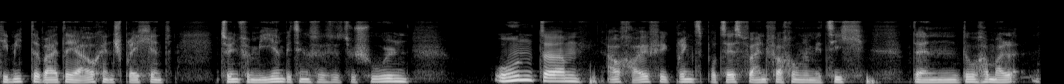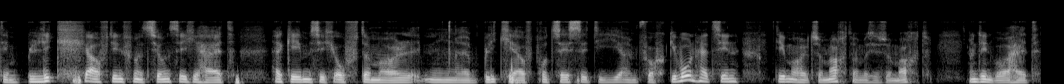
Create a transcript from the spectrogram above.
die Mitarbeiter ja auch entsprechend zu informieren bzw. zu schulen und ähm, auch häufig bringt es Prozessvereinfachungen mit sich, denn durch einmal den Blick auf die Informationssicherheit ergeben sich oft einmal äh, Blicke auf Prozesse, die einfach Gewohnheit sind, die man halt so macht, wenn man sie so macht und in Wahrheit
